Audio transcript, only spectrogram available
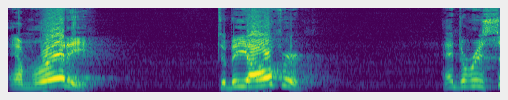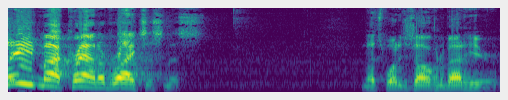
am ready to be offered and to receive my crown of righteousness. And that's what he's talking about here.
